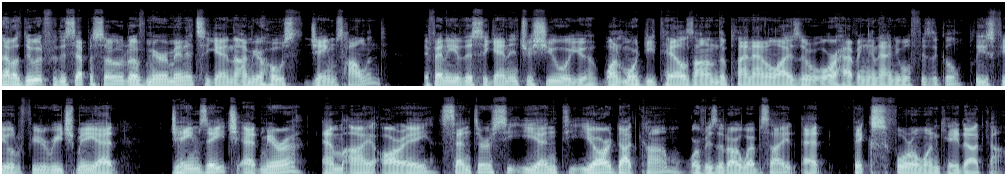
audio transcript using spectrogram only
That'll do it for this episode of MIRA Minutes. Again, I'm your host, James Holland. If any of this again interests you or you want more details on the plan analyzer or having an annual physical, please feel free to reach me at James H. at Mira, M I R A Center, C E N T E R dot com, or visit our website at fix401k.com.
